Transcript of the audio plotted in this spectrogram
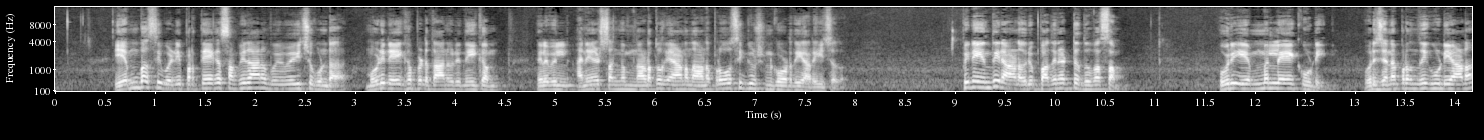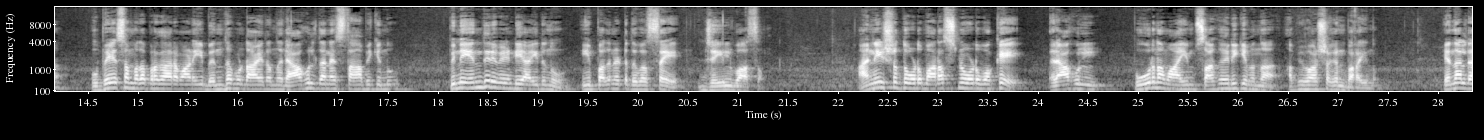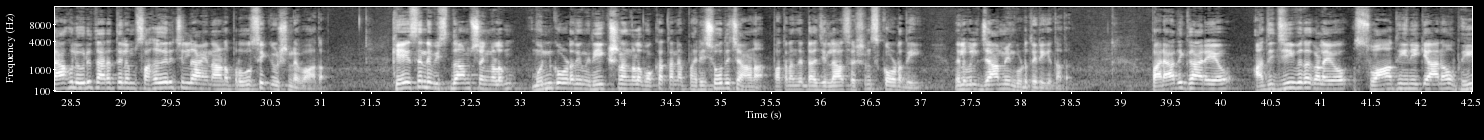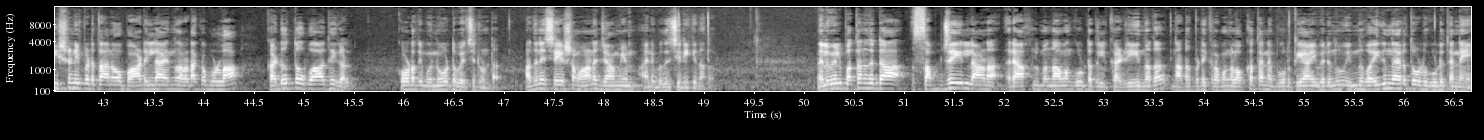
എംബസി വഴി പ്രത്യേക സംവിധാനം ഉപയോഗിച്ചുകൊണ്ട് മൊഴി രേഖപ്പെടുത്താൻ ഒരു നീക്കം നിലവിൽ അന്വേഷണ സംഘം നടത്തുകയാണെന്നാണ് പ്രോസിക്യൂഷൻ കോടതി അറിയിച്ചത്. പിന്നെ എന്തിനാണ് ഒരു പതിനെട്ട് ദിവസം ഒരു എം കൂടി ഒരു ജനപ്രതിനിധി കൂടിയാണ് ഉഭയസമ്മതപ്രകാരമാണ് ഈ ബന്ധമുണ്ടായതെന്ന് രാഹുൽ തന്നെ സ്ഥാപിക്കുന്നു. പിന്നെ എന്തിനു വേണ്ടിയായിരുന്നു ഈ പതിനെട്ട് ദിവസത്തെ ജയിൽവാസം? അന്വേഷണത്തോടും അറസ്റ്റിനോടുമൊക്കെ രാഹുൽ പൂർണമായും സഹകരിക്കുമെന്ന് അഭിഭാഷകൻ പറയുന്നു. എന്നാൽ രാഹുൽ ഒരു തരത്തിലും സഹകരിച്ചില്ല എന്നാണ് പ്രോസിക്യൂഷന്റെ വാദം. കേസിന്റെ വിശദാംശങ്ങളും മുൻകോടതി നിരീക്ഷണങ്ങളും ഒക്കെ തന്നെ പരിശോധിച്ചാണ് പത്തനംതിട്ട ജില്ലാ സെഷൻസ് കോടതി നിലവിൽ ജാമ്യം കൊടുത്തിരിക്കുന്നത്. പരാതിക്കാരെയോ അതിജീവിതകളെയോ സ്വാധീനിക്കാനോ ഭീഷണിപ്പെടുത്താനോ പാടില്ല എന്നതടക്കമുള്ള കടുത്ത ഉപാധികൾ കോടതി മുന്നോട്ട് വെച്ചിട്ടുണ്ട്. അതിനുശേഷമാണ് ജാമ്യം അനുവദിച്ചിരിക്കുന്നത്. നിലവിൽ പത്തനംതിട്ട സബ് ജയിലിലാണ് രാഹുൽ മന്നാമൻകൂട്ടത്തിൽ കഴിയുന്നത്. നടപടിക്രമങ്ങളൊക്കെ തന്നെ പൂർത്തിയായി വരുന്നു. ഇന്ന് വൈകുന്നേരത്തോടു കൂടി തന്നെ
